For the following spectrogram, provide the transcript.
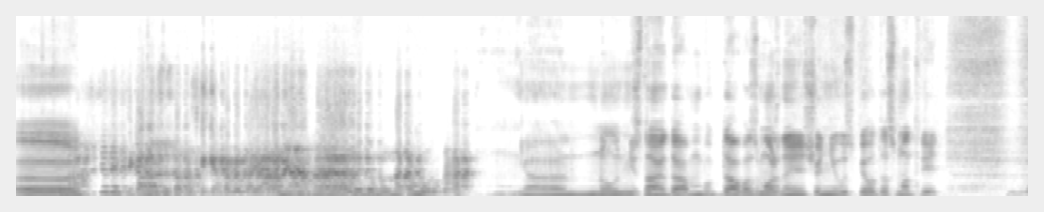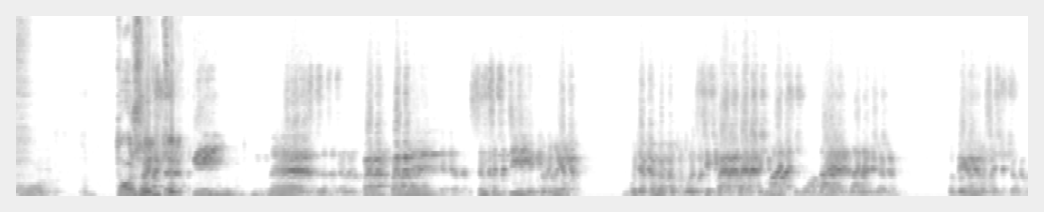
Е, Там ще один цікавий результат, наскільки я пам'ятаю. Аранян е, вибив Накамуру, так? э, Ну, не знаю, да, м- да, возможно, я еще не успел досмотреть. Ну, Тоже це интересно. такий е, пев- певний сенсаційний турнір. В будь-якому випадку ці пе- перші матчі, ну а далі, далі вже подивимося, що там.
